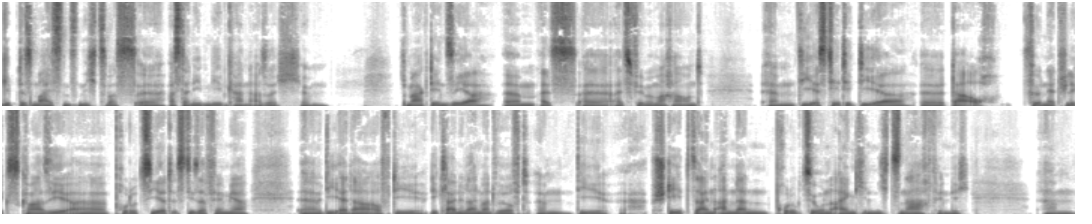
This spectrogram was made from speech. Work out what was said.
gibt es meistens nichts, was, äh, was daneben gehen kann. Also ich, ähm, ich mag den sehr ähm, als, äh, als Filmemacher und ähm, die Ästhetik, die er äh, da auch für Netflix quasi äh, produziert, ist dieser Film ja, äh, die er da auf die, die kleine Leinwand wirft, ähm, die steht seinen anderen Produktionen eigentlich in nichts nach, finde ich. Ähm,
